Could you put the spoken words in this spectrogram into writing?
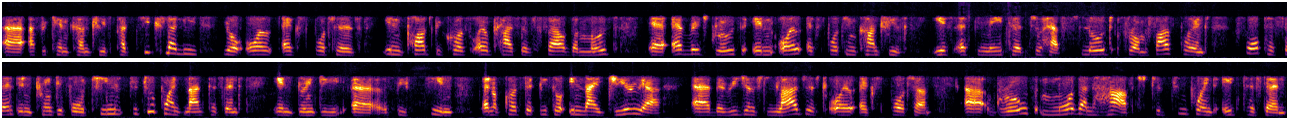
uh, African countries, particularly your oil exporters, in part because oil prices fell the most. Uh, average growth in oil exporting countries is estimated to have slowed from 5.4% in 2014 to 2.9% in 2015. And of course, so in Nigeria, uh, the region's largest oil exporter, uh, growth more than halved to 2.8%,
